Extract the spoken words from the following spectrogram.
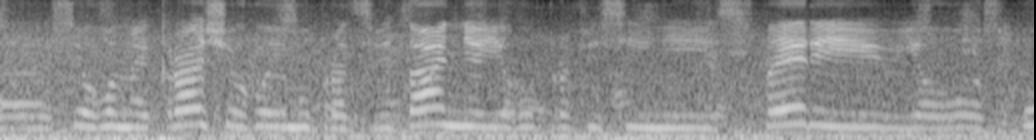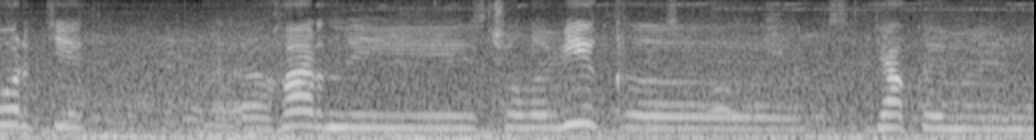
Е, Всього найкращого йому процвітання, його професійній сфері, в його спорті. Е, Гарний чоловік. Е, Дякуємо йому.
